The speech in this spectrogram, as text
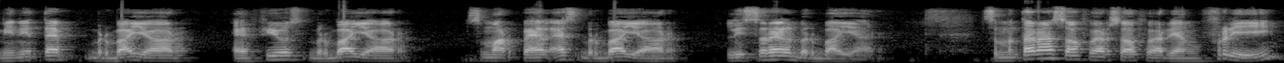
Minitab berbayar, Evius berbayar, Smart PLS berbayar, Lisrel berbayar. Sementara software-software yang free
